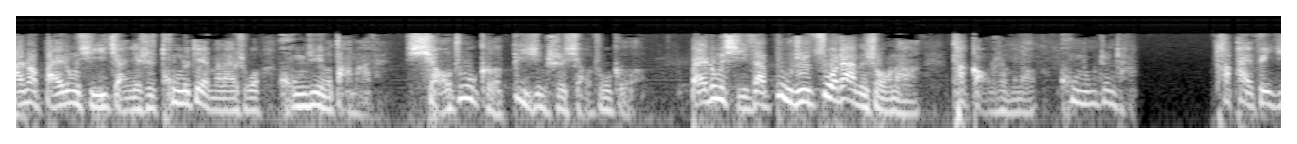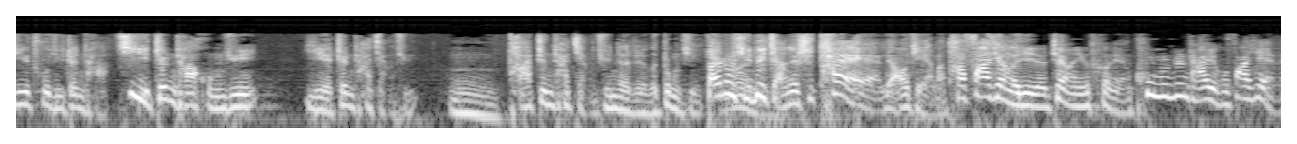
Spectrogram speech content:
按照白崇禧与蒋介石通的电文来说，红军有大麻烦。小诸葛毕竟是小诸葛。白崇禧在布置作战的时候呢，他搞了什么呢？空中侦察，他派飞机出去侦察，既侦察红军，也侦察蒋军。嗯，他侦察蒋军的这个动静。白崇禧对蒋介石太了解了，他发现了这样一个特点：空中侦察以后发现，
